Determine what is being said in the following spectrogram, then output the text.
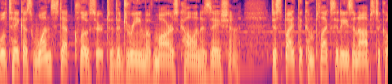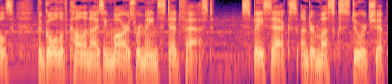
will take us one step closer to the dream of Mars colonization. Despite the complexities and obstacles, the goal of colonizing Mars remains steadfast. SpaceX, under Musk's stewardship,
